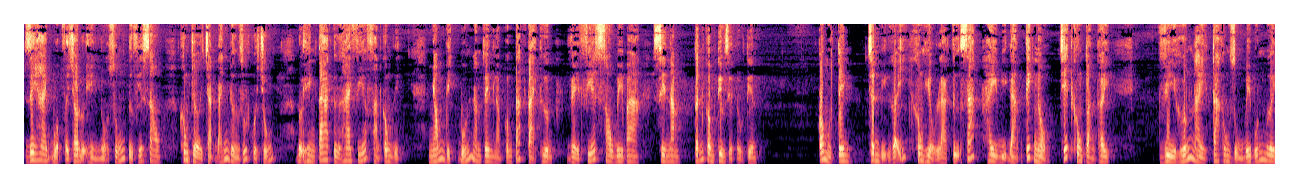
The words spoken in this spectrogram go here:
D2 buộc phải cho đội hình nổ súng từ phía sau, không chờ chặn đánh đường rút của chúng. Đội hình ta từ hai phía phản công địch. Nhóm địch 4 năm tên làm công tác tải thương về phía sau B3, C5 tấn công tiêu diệt đầu tiên. Có một tên chân bị gãy không hiểu là tự sát hay bị đạn kích nổ, chết không toàn thây. Vì hướng này ta không dùng B40.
